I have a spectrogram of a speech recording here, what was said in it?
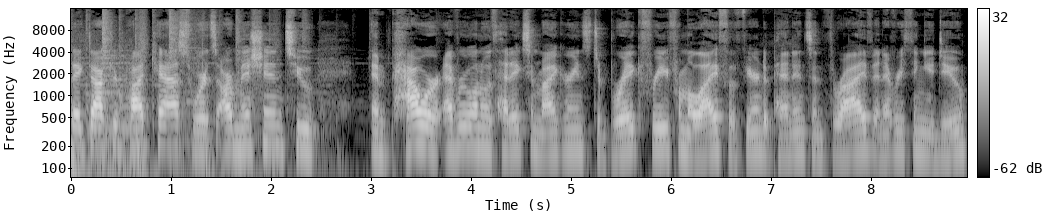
welcome to the Headache Doctor podcast, where it's our mission to empower everyone with headaches and migraines to break free from a life of fear and dependence and thrive in everything you do.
